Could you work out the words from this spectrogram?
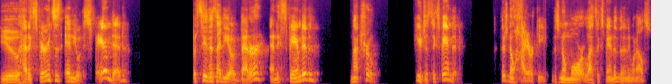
You had experiences and you expanded. But see, this idea of better and expanded, not true. You just expanded. There's no hierarchy. There's no more or less expanded than anyone else.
